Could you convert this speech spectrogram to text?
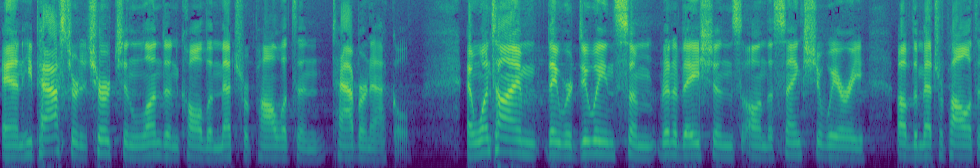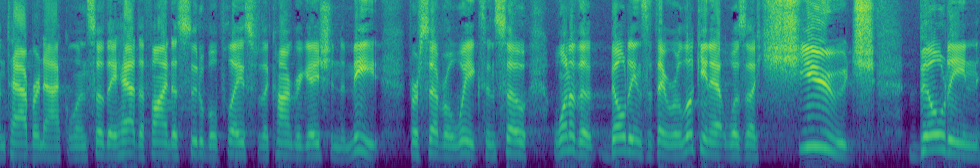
and he pastored a church in London called the Metropolitan Tabernacle. And one time they were doing some renovations on the sanctuary of the Metropolitan Tabernacle. And so they had to find a suitable place for the congregation to meet for several weeks. And so one of the buildings that they were looking at was a huge building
